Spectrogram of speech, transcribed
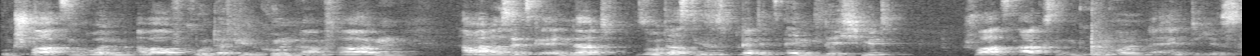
und schwarzen Rollen. Aber aufgrund der vielen Kundenanfragen haben wir das jetzt geändert, so dass dieses Brett jetzt endlich mit schwarzen Achsen und grünen Rollen erhältlich ist.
